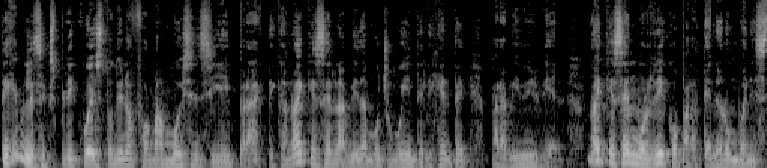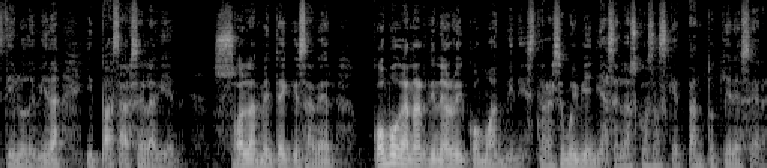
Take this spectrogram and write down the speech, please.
déjenme les explico esto de una forma muy sencilla y práctica. No hay que ser en la vida mucho, muy inteligente para vivir bien. No hay que ser muy rico para tener un buen estilo de vida y pasársela bien. Solamente hay que saber cómo ganar dinero y cómo administrarse muy bien y hacer las cosas que tanto quiere hacer.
